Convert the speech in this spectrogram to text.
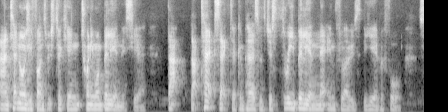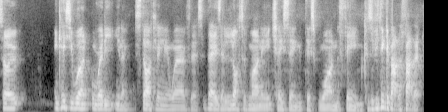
and technology funds, which took in 21 billion this year. That that tech sector compares with just 3 billion net inflows the year before. So in case you weren't already, you know, startlingly aware of this, there is a lot of money chasing this one theme. Because if you think about the fact that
